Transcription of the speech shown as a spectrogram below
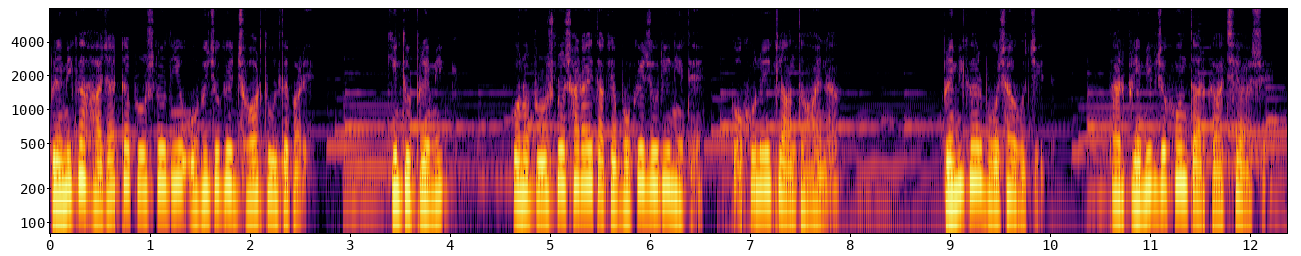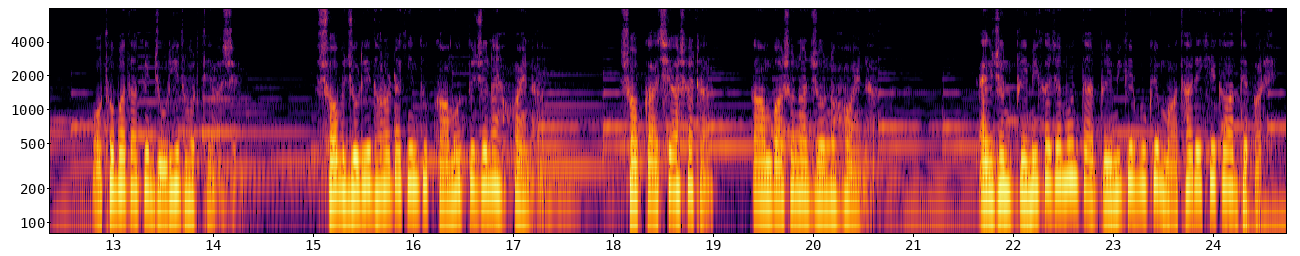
প্রেমিকা হাজারটা প্রশ্ন দিয়ে অভিযোগের ঝড় তুলতে পারে। কিন্তু প্রেমিক, কোনো প্রশ্ন ছাড়াই তাকে বুকে জড়িয়ে নিতে কখনোই ক্লান্ত হয় না। প্রেমিকার বোঝা উচিত, তার প্রেমিক যখন তার কাছে আসে, অথবা তাকে জড়িয়ে ধরতে আসে। সব জড়িয়ে ধরাটা কিন্তু কাম উত্তেজনায় হয় না। সব কাছে আসাটা কাম বাসনার জন্য হয় না। একজন প্রেমিকা যেমন তার প্রেমিকের বুকে মাথা রেখে কাঁদতে পারে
